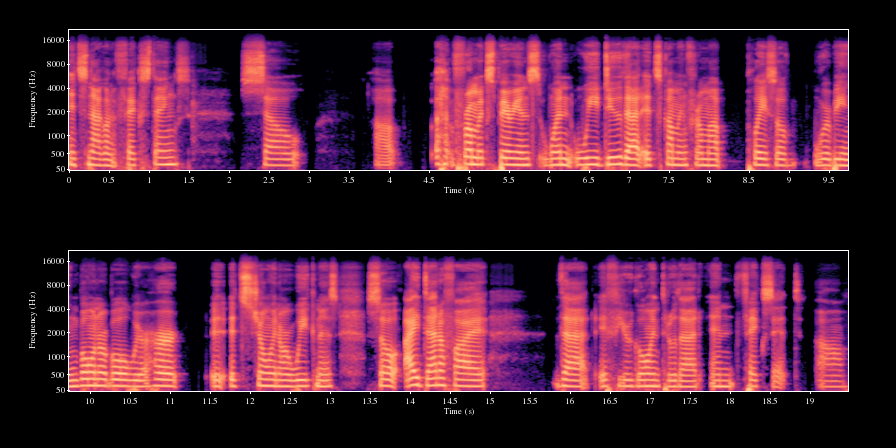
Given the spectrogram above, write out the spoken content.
it's not going to fix things. So, uh, from experience, when we do that, it's coming from a place of we're being vulnerable, we're hurt, it's showing our weakness. So, identify that if you're going through that and fix it. Um,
